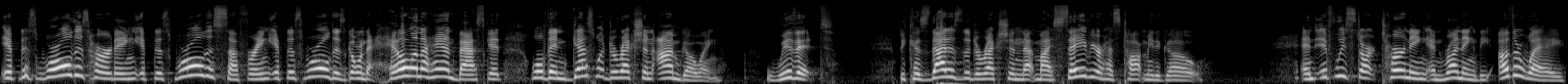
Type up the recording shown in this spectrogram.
If this world is hurting, if this world is suffering, if this world is going to hell in a handbasket, well, then guess what direction I'm going? With it. Because that is the direction that my Savior has taught me to go. And if we start turning and running the other way,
